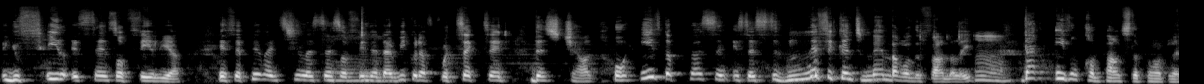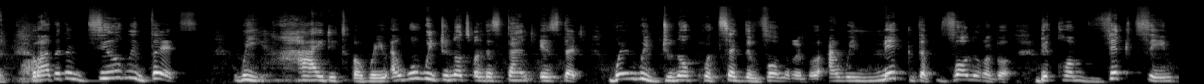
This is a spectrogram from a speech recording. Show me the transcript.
you feel a sense of failure. If the parents feel a sense of failure that we could have protected this child, or if the person is a significant member of the family, Mm. that even compounds the problem. Rather than deal with it, we hide it away. And what we do not understand is that when we do not protect the vulnerable and we make the vulnerable become victim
